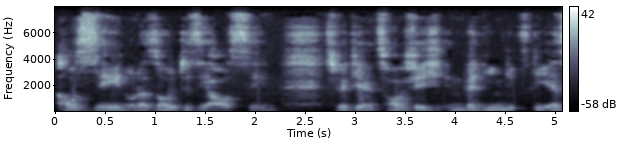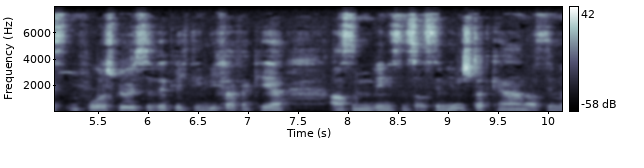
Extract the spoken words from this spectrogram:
aussehen oder sollte sie aussehen? Es wird ja jetzt häufig, in Berlin gibt es die ersten Vorstöße, wirklich den Lieferverkehr aus dem, wenigstens aus dem Innenstadtkern, aus dem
